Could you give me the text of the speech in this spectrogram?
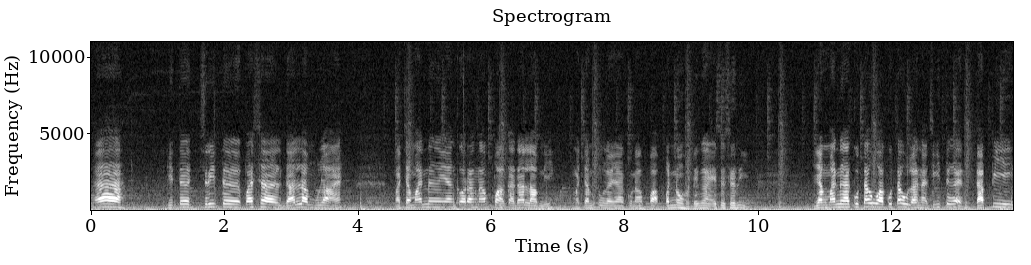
Ah, kita cerita pasal dalam pula eh. Macam mana yang korang nampak kat dalam ni Macam tu lah yang aku nampak penuh dengan aksesori. Yang mana aku tahu, aku tahulah nak cerita kan. Tapi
